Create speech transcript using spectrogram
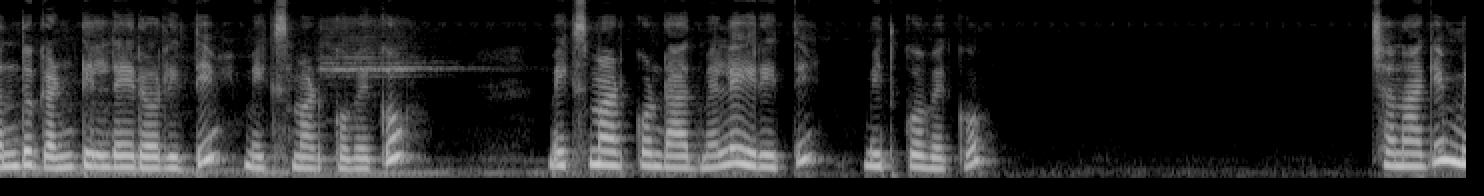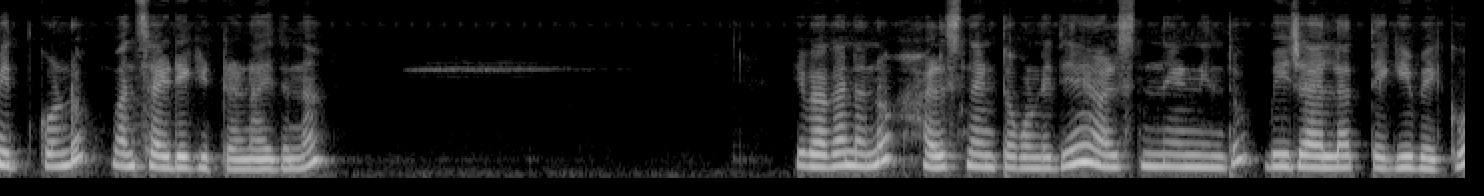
ಒಂದು ಗಂಟಿಲ್ಲದೆ ಇರೋ ರೀತಿ ಮಿಕ್ಸ್ ಮಾಡ್ಕೋಬೇಕು. ಮಿಕ್ಸ್ ಮಾಡ್ಕೊಂಡಾದಮೇಲೆ ಈ ರೀತಿ ಮಿತ್ಕೋಬೇಕು ಚೆನ್ನಾಗಿ ಮಿತ್ಕೊಂಡು ಒಂದು ಸೈಡಿಗೆ ಇಟ್ಟೋಣ ಇದನ್ನು. ಇವಾಗ ನಾನು ಹಳಸಿನ ಹಣ್ಣು ತೊಗೊಂಡಿದ್ದೀನಿ. ಹಳಸಿನ ಹಣ್ಣಿಂದು ಬೀಜ ಎಲ್ಲ ತೆಗಿಬೇಕು.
